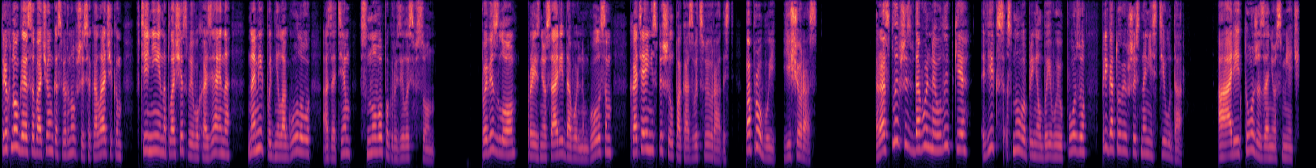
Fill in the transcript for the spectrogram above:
Трехногая собачонка, свернувшаяся калачиком в тени на плаще своего хозяина, на миг подняла голову, а затем снова погрузилась в сон. «Повезло», — произнес Арий довольным голосом, хотя и не спешил показывать свою радость. «Попробуй еще раз». Расплывшись в довольной улыбке, Викс снова принял боевую позу, приготовившись нанести удар. Арий тоже занес меч,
